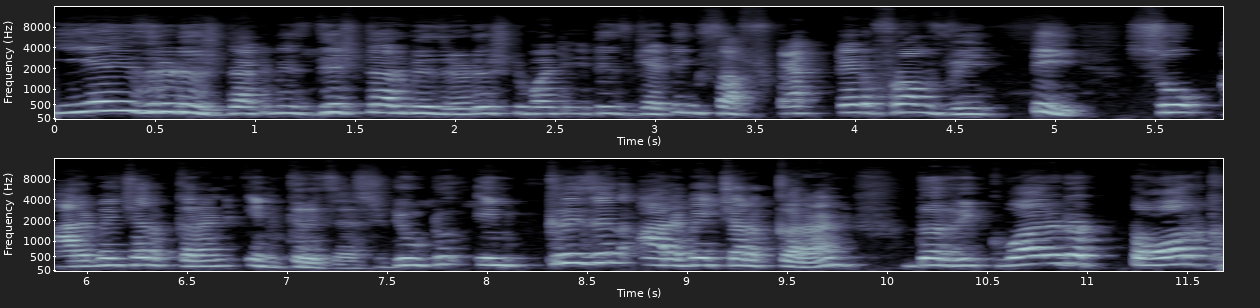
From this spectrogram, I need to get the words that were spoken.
EA is reduced. That means this term is reduced, but it is getting subtracted from VT. So armature current increases. Due to increase in armature current, the required torque,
